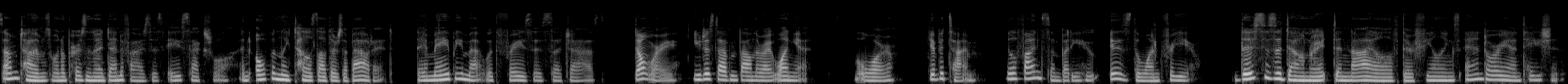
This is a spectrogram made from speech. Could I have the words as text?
Sometimes when a person identifies as asexual and openly tells others about it, they may be met with phrases such as, don't worry, you just haven't found the right one yet. Or give it time, you'll find somebody who is the one for you. This is a downright denial of their feelings and orientation.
